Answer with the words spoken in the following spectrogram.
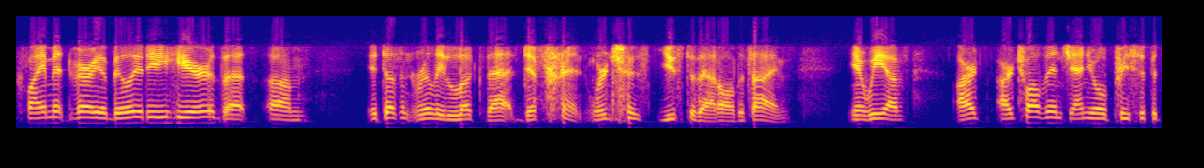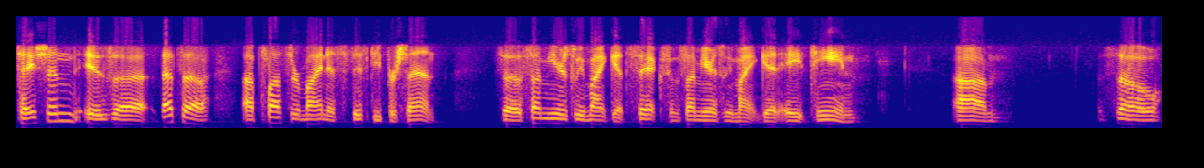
climate variability here that um, it doesn't really look that different. We're just used to that all the time. You know, we have our our 12 inch annual precipitation is a that's a, a plus or minus minus 50 percent. So some years we might get six, and some years we might get 18. Um, so,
